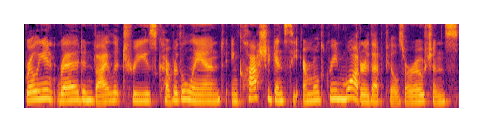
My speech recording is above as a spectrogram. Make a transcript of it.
Brilliant red and violet trees cover the land and clash against the emerald green water that fills our oceans,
